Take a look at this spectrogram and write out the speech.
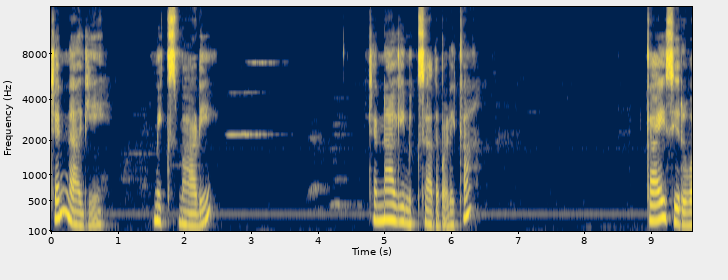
ಚೆನ್ನಾಗಿ ಮಿಕ್ಸ್ ಮಾಡಿ, ಚೆನ್ನಾಗಿ ಮಿಕ್ಸ್ ಆದ ಬಳಿಕ ಕಾಯಿಸಿರುವ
